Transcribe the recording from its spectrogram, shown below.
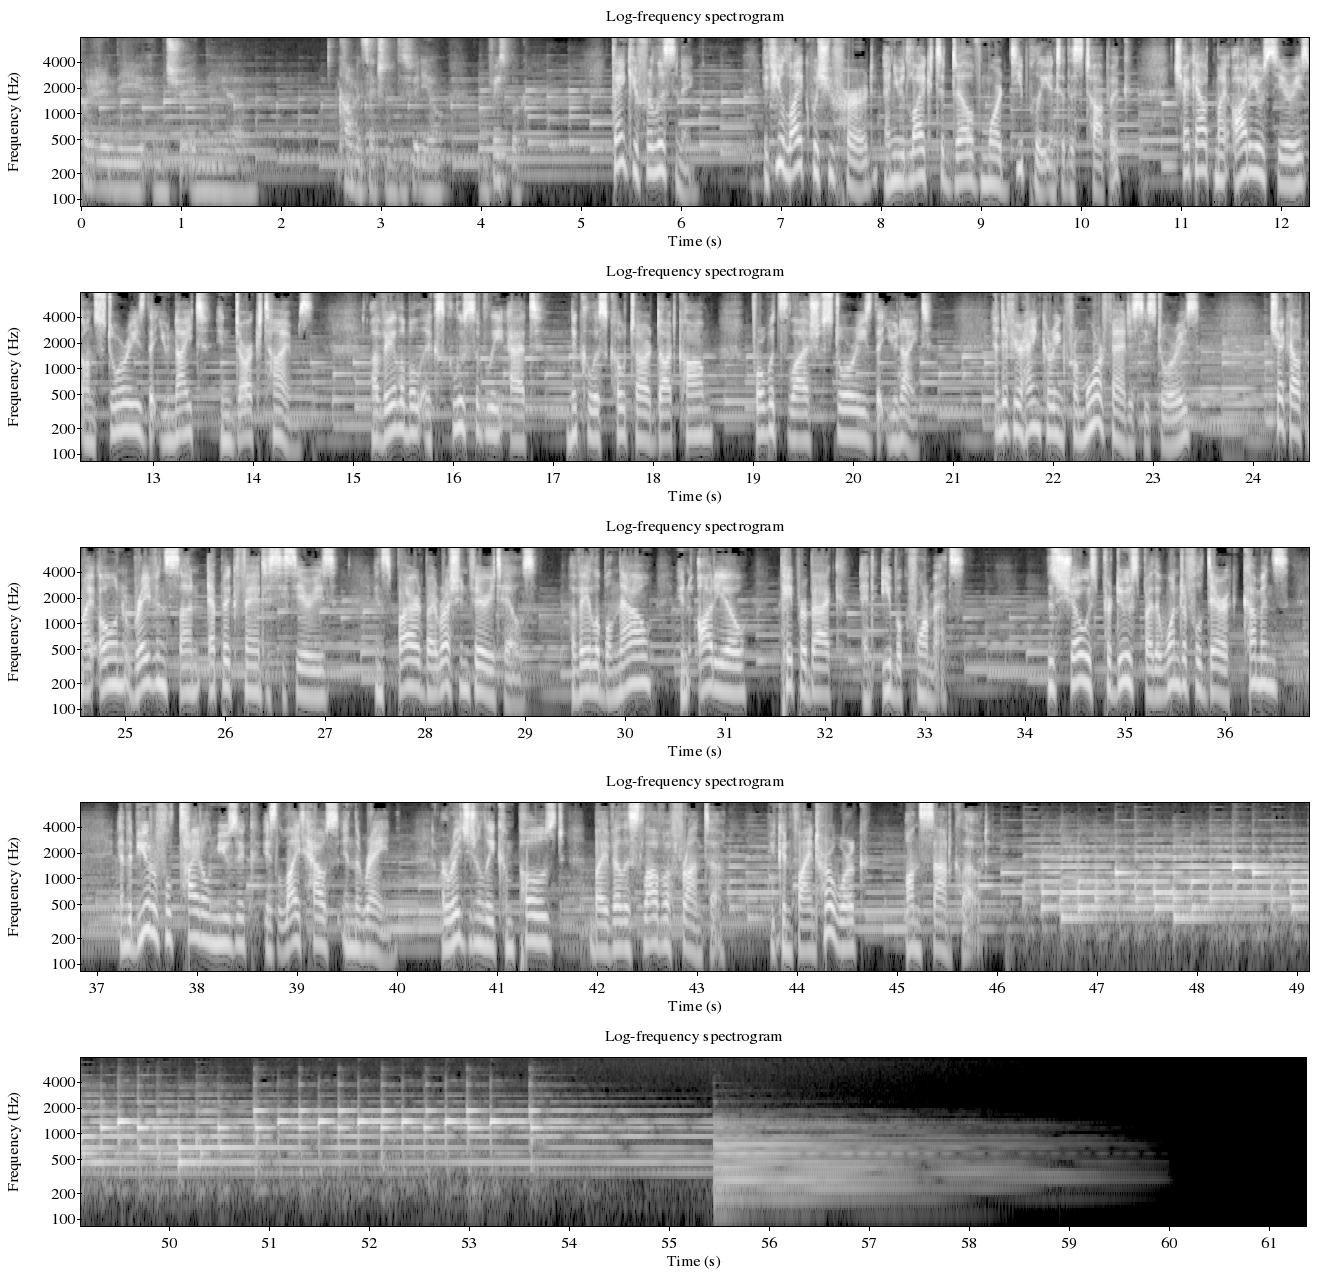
put it in the in the, in the um, comment section of this video on Facebook. Thank you for listening. If you like what you've heard and you'd like to delve more deeply into this topic, check out my audio series on stories that unite in dark times, available exclusively at nicholaskotar.com forward slash stories that unite. And if you're hankering for more fantasy stories, check out my own Raven Son epic fantasy series inspired by Russian fairy tales, available now in audio, paperback, and ebook formats. This show is produced by the wonderful Derek Cummins, and the beautiful title music is Lighthouse in the Rain, originally composed by Velislava Franta. You can find her work on SoundCloud.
